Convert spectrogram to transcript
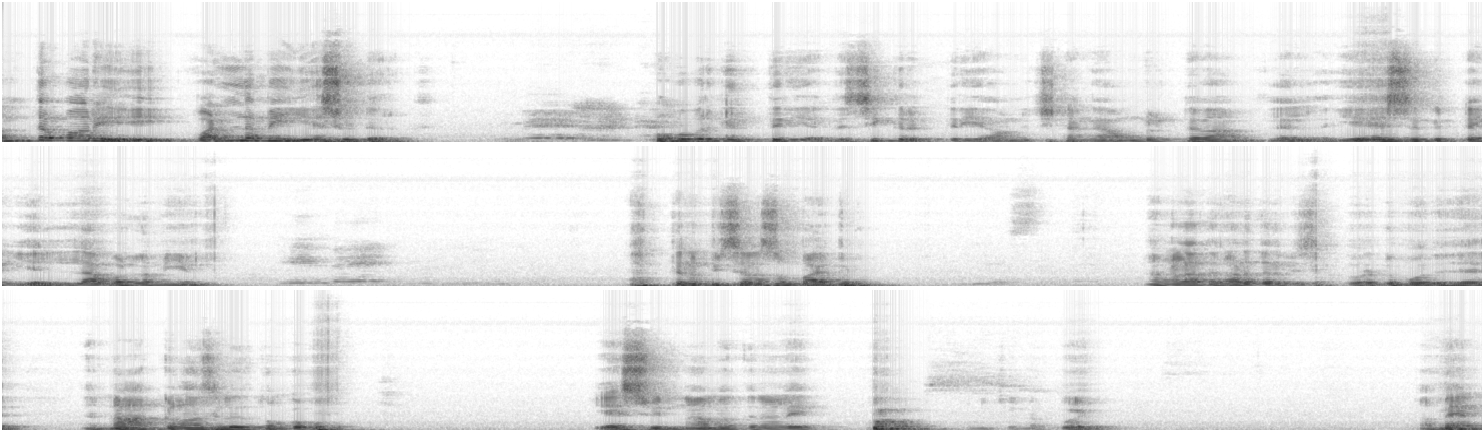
அந்த மாதிரி வல்லமை இயேசுட்ட இருக்கு. ரொம்ப பேருக்கு இது தெரியாது. இந்த சீக்கிரம் தெரிய அவனிச்சிட்டாங்க அவங்கள்ட்ட தான். இல்லை இல்லை. இயேசு கிட்ட எல்லா வல்லமையும் அத்தனை பிசாசும் பயப்படும். நாங்களாம் அந்த காலத்தில் பிசா புரட்டும் போது நாக்கெல்லாம் சிலது தொங்க போகும். இயேசுவின் நாமத்தினாலே சொன்னா போயிடும். ஆமேன்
